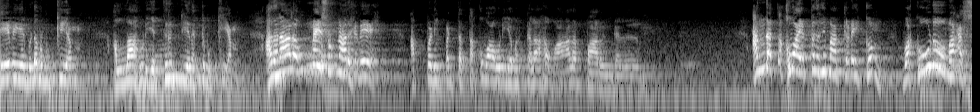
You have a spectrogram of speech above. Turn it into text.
தேவையை விட முக்கியம். அல்லாஹுடைய திருப்தி எனக்கு முக்கியம். அதனால உண்மை சொன்னார்களே அப்படிப்பட்ட தக்குவாவுடைய மக்களாக வாழ பாருங்கள். அந்த தக்குவா எப்ப தெரியுமா கிடைக்கும்? வகூனு மஅஸ்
